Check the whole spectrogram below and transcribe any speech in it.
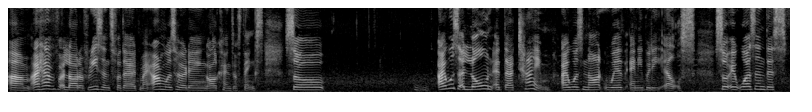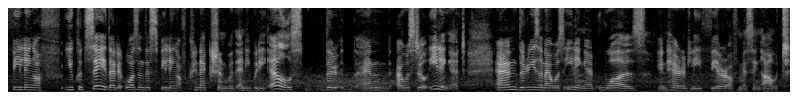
Um, I have a lot of reasons for that. My arm was hurting, all kinds of things. So I was alone at that time. I was not with anybody else. So it wasn't this feeling of, you could say that it wasn't this feeling of connection with anybody else, the, and I was still eating it. And the reason I was eating it was inherently fear of missing out.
